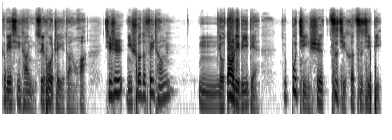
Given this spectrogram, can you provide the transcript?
特别欣赏你最后这一段话。其实你说的非常，嗯，有道理的一点，就不仅是自己和自己比，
